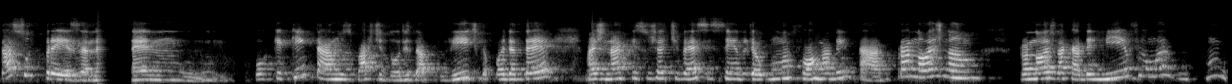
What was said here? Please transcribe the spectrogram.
da surpresa, né? Porque quem está nos bastidores da política pode até imaginar que isso já tivesse sendo de alguma forma aventado. Para nós, não. Para nós da academia, foi uma, um,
